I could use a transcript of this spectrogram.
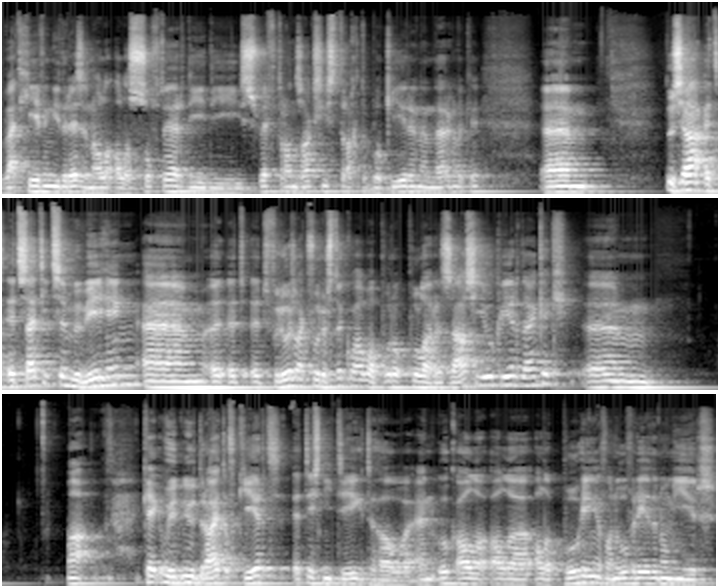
wetgeving die er is en alle, alle software die, die SWIFT-transacties tracht te blokkeren en dergelijke. Um, dus ja, het, het zet iets in beweging. Um, het, het veroorzaakt voor een stuk wel wat polarisatie ook weer, denk ik. Um, maar kijk, hoe je het nu draait of keert, het is niet tegen te houden. En ook alle, alle, alle pogingen van overheden om hier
